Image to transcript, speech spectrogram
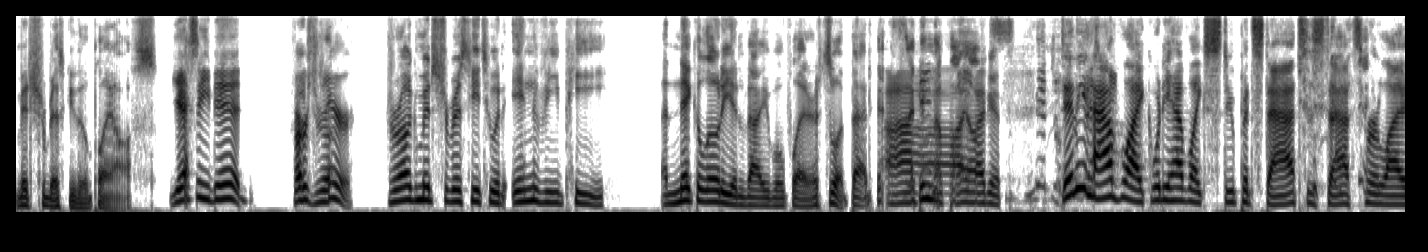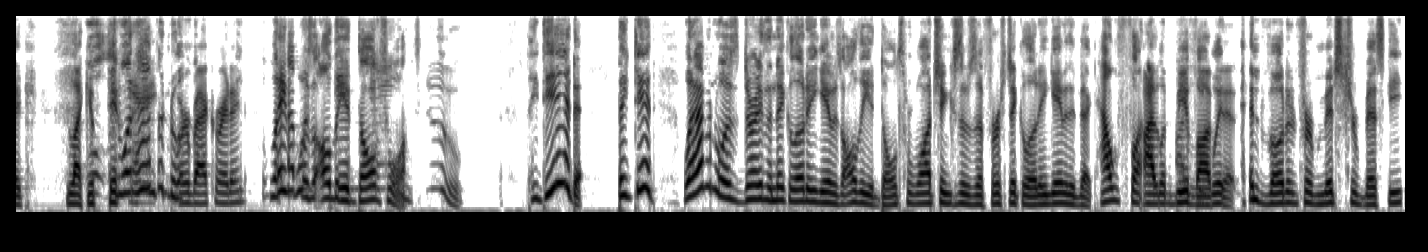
Mitch Trubisky to the playoffs. Yes, he did. First dro- year. Drug Mitch Trubisky to an MVP, a Nickelodeon valuable player. Is what that is. in the ah, playoff game. that's- Didn't he have like? What do you have like stupid stats? His stats for like like a Well, and what happened to- quarterback rating. What happened was all the adults won. Too. They did. They did. What happened was during the Nickelodeon game, was all the adults were watching because it was the first Nickelodeon game, and they'd be like, "How fun I- would be I if we loved went it. and voted for Mitch Trubisky,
